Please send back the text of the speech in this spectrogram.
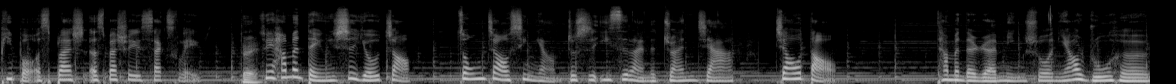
people, especially especially sex slaves。对所以他们等于是有找宗教信仰，就是伊斯兰的专家教导他们的人民说，你要如何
